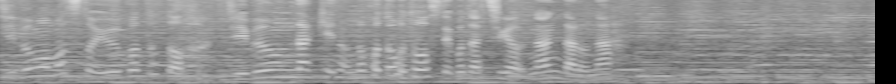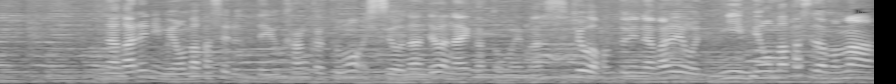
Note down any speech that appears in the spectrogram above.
自分を持つということと自分だけのことを通すということは違う。なんだろうな。流れに身を任せるっていう感覚も必要なんではないかと思います。今日は本当に流れに身を任せたまま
